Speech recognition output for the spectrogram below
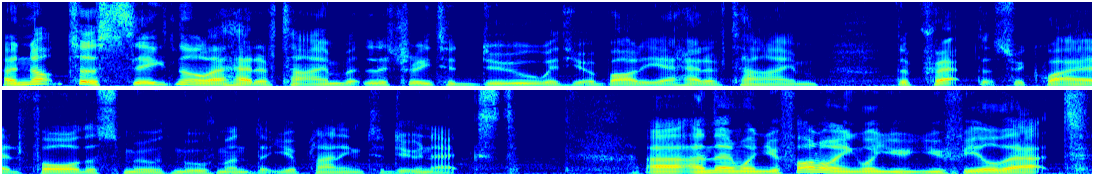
and not to signal ahead of time, but literally to do with your body ahead of time the prep that's required for the smooth movement that you're planning to do next. Uh, and then when you're following, when you, you feel that,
